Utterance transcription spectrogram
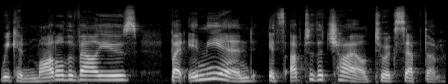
we can model the values, but in the end, it's up to the child to accept them.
